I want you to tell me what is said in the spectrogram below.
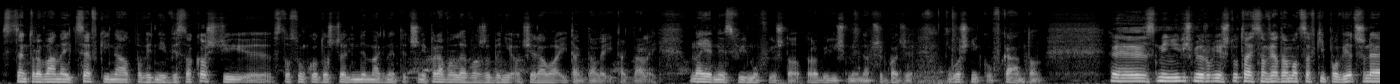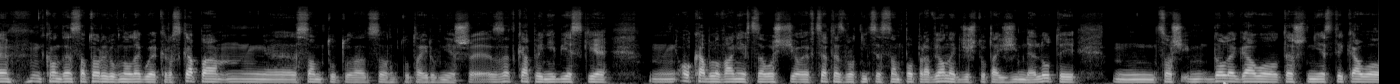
scentrowanej cewki na odpowiedniej wysokości y, w stosunku do szczeliny magnetycznej prawo-lewo, żeby nie ocierała i tak dalej, i tak dalej. Na jednym z filmów już to robiliśmy na przykładzie głośników Canton. E, zmieniliśmy również tutaj, są wiadomo cewki powietrzne, kondensatory równoległe crosskapa, mm, e, są, tu, są tutaj również Z-kapy niebieskie, mm, okablowanie w całości OFC, te zwrotnice są poprawione, gdzieś tutaj zimne luty, coś im dolegało, też nie stykało,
